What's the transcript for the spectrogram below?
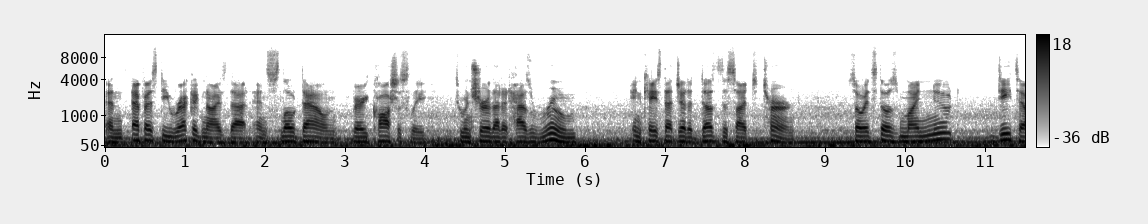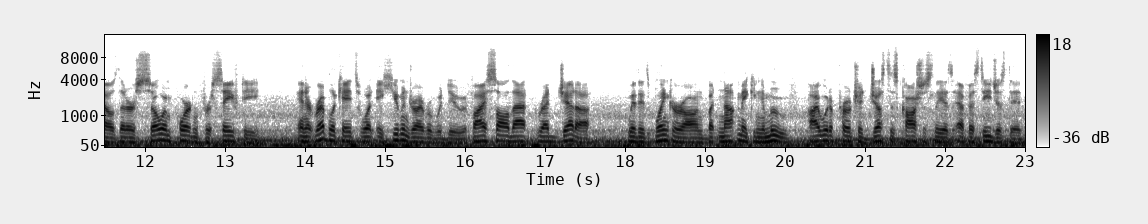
And FSD recognized that and slowed down very cautiously to ensure that it has room in case that Jetta does decide to turn so it's those minute details that are so important for safety and it replicates what a human driver would do if I saw that red Jetta with its blinker on but not making a move, I would approach it just as cautiously as FSD just did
